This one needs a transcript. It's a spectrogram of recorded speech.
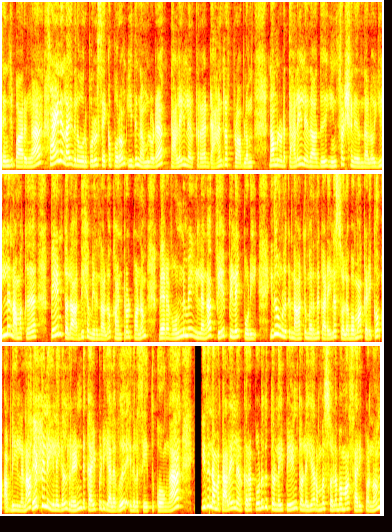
செஞ்சு பாருங்கள் ஃபைனலாக இதில் ஒரு பொருள் சேர்க்க போகிறோம் இது நம்மளோட தலையில் இருக்கிற டேண்ட்ரஃப் ப்ராப்ளம் நம்மளோட தலையில் ஏதாவது இன்ஃபெக்ஷன் இருந்தாலோ இல்லை நமக்கு பெயின் தொல்லை அதிகம் இருந்தாலோ கண்ட்ரோல் பண்ணும். வேற ஒன்றுமே இல்லைங்க. வேப்பிலை பொடி. இது உங்களுக்கு நாட்டு மருந்து கடையில் சுலபமாக கிடைக்கும். அப்படி இல்லைனா வேப்பிலை இலைகள் ரெண்டு கைப்பிடி அளவு இதில் சேர்த்துக்கோங்க. இது நம்ம தலையில் இருக்கிற பொடுகு தொல்லை பேன் தொல்லையை ரொம்ப சுலபமாக சரி பண்ணும்.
